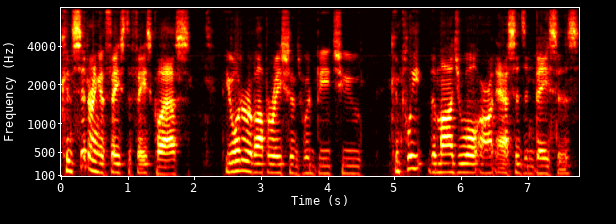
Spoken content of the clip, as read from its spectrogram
Considering a face-to-face -face class, the order of operations would be to complete the module on acids and bases.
